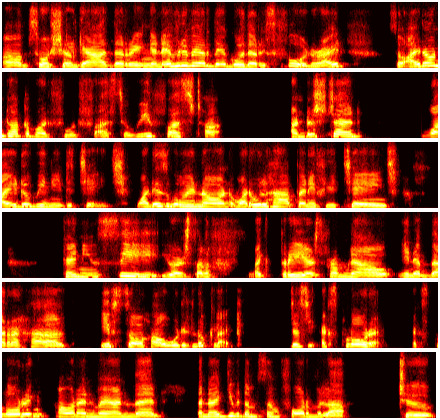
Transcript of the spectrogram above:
um, social gathering, and everywhere they go, there is food, right? So I don't talk about food first. We first talk, understand why do we need to change? What is going on? What will happen if you change? Can you see yourself like three years from now in a better health? If so, how would it look like? Just explore it, exploring our environment. And I give them some formula to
